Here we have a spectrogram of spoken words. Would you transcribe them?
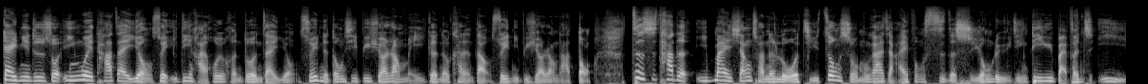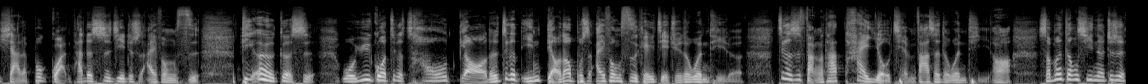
概念就是说，因为它在用，所以一定还会有很多人在用，所以你的东西必须要让每一个人都看得到，所以你必须要让它动。这是它的一脉相传的逻辑。纵使我们刚才讲 iPhone 四的使用率已经低于百分之一以下了，不管它的世界就是 iPhone 四。第二个是我遇过这个超屌的，这个已经屌到不是 iPhone 四可以解决的问题了。这个是反而它太有钱发生的问题啊！什么东西呢？就是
